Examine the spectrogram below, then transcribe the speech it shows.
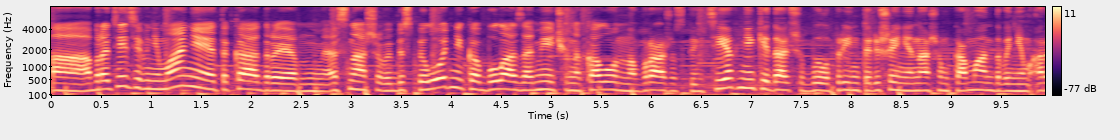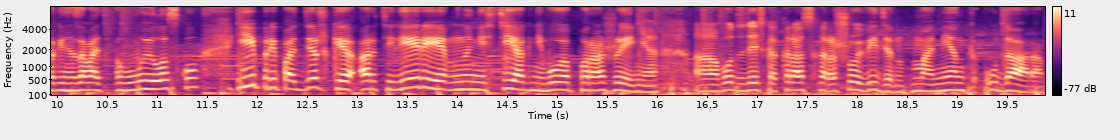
Обратите внимание, это кадры с нашего беспилотника. Была замечена колонна вражеской техники. Дальше было принято решение нашим командам командованием организовать вылазку и при поддержке артиллерии нанести огневое поражение. А, вот здесь как раз хорошо виден момент удара.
